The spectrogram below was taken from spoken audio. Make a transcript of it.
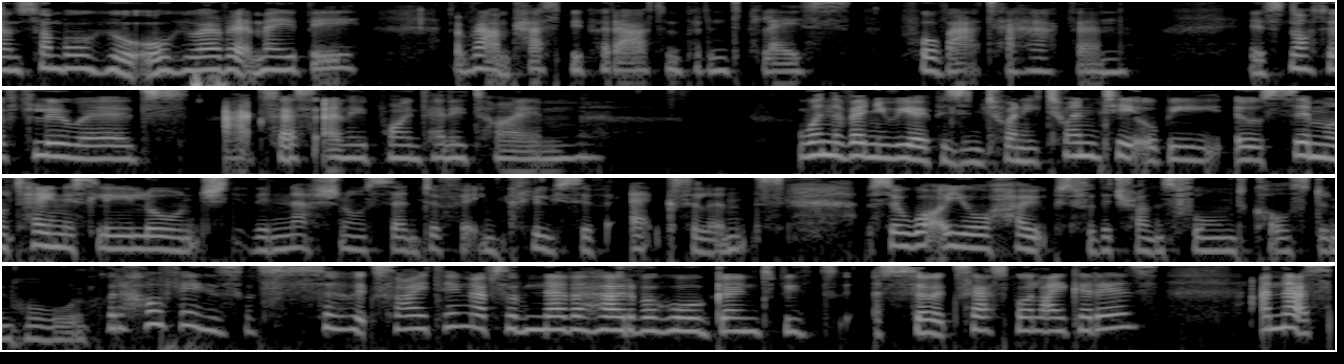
ensemble who, or whoever it may be, a ramp has to be put out and put into place for that to happen. It's not a fluid access any point, any time When the venue reopens in 2020, it will be it will simultaneously launch the National Centre for Inclusive Excellence. So, what are your hopes for the transformed Colston Hall? Well, the whole thing is so exciting. I've sort of never heard of a hall going to be so accessible like it is, and that's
